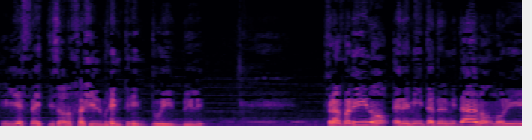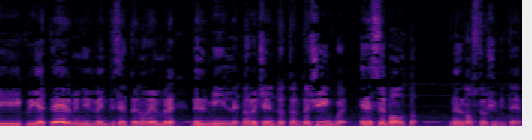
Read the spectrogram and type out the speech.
gli effetti sono facilmente intuibili. Fra Marino, eremita termitano, morì qui a Termini il 27 novembre del 1985 ed è sepolto nel nostro cimitero.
